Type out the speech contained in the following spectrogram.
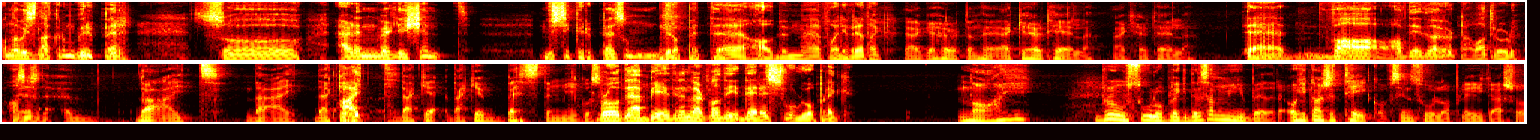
Og når vi snakker om grupper, så er det en veldig kjent musikkgruppe som droppet eh, album eh, forrige fredag. Jeg har ikke hørt, den, jeg har ikke hørt hele. Jeg har ikke hørt hele. Det, hva av det du har hørt, da? Hva tror du? Hva syns du? Det er eit. Det er eit. Det er ikke, Eit? Det er ikke, det er ikke beste Migos. Bro, det er bedre enn i hvert fall de- deres soloopplegg. Nei! Bro, soloopplegget deres er mye bedre. Ok, Kanskje Takeoff sin soloopplegg ikke er så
